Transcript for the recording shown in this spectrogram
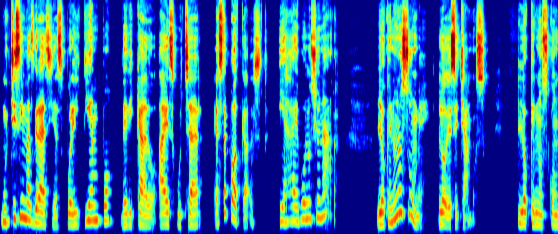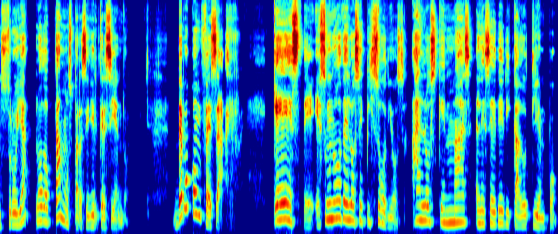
Muchísimas gracias por el tiempo dedicado a escuchar este podcast y a evolucionar. Lo que no nos sume, lo desechamos lo que nos construya lo adoptamos para seguir creciendo. Debo confesar que este es uno de los episodios a los que más les he dedicado tiempo,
